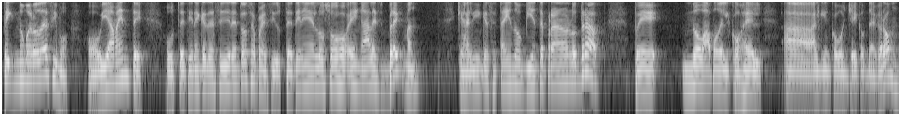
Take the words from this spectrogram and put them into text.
pick número décimo. Obviamente, usted tiene que decidir entonces, pues si usted tiene los ojos en Alex Breckman, que es alguien que se está yendo bien temprano en los drafts, pues no va a poder coger a alguien como Jacob de Grom,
